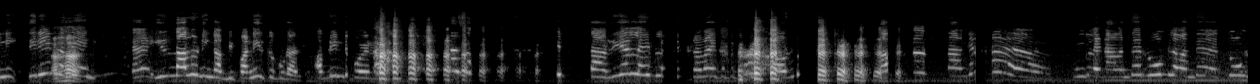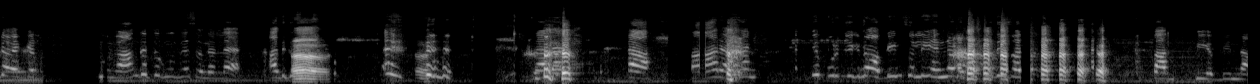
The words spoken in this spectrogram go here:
இன்னைக்கு திடீர்னு இருந்தாலும் நீங்க அப்படி பண்ணிருக்க கூடாது. அப்படின்ட்டு போயிடுறாங்க நான் ரியல் லைஃப்ல பேசுறேன்னா இத பத்தி பேசுறேன். அப்புறம் சொன்னாங்க, உங்களை நான் வந்து ரூம்ல வந்து தூங்க வைக்கிறது தூங்குங்க அங்க தூங்குங்க சொன்னல அதுக்கு ஆ. ஆ, பாரு ஆனா நீ எப்படி புரிஞ்சுக்கணும் அப்படின்னு சொல்லி என்னோட அப்படின்னா.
